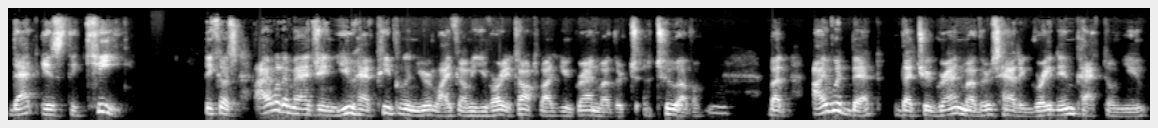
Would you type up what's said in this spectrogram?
That is the key because I would imagine you have people in your life. I mean, you've already talked about your grandmother, t- two of them, mm. but I would bet that your grandmothers had a great impact on you.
